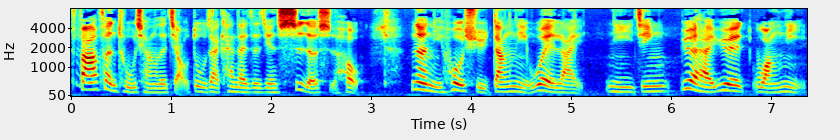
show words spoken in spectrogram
发愤图强的角度在看待这件事的时候，那你或许当你未来你已经越来越往你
